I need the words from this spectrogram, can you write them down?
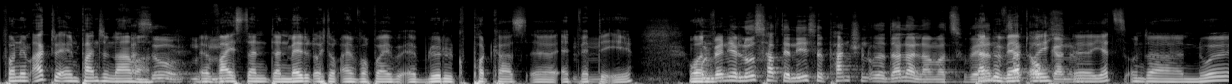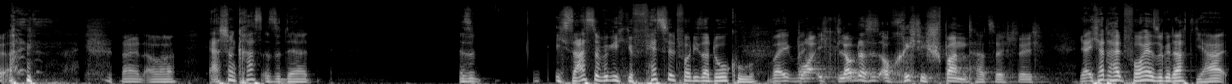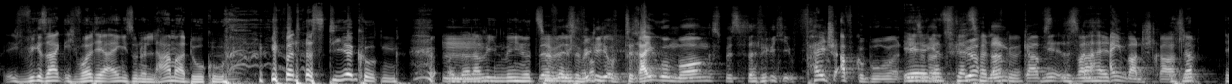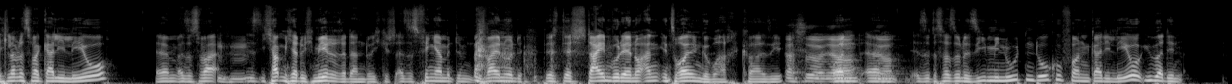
von dem aktuellen Panchen Lama Ach so. äh, mhm. weiß, dann, dann meldet euch doch einfach bei äh, blödelpodcast.web.de. Und, Und wenn ihr Lust habt, der nächste Punchen oder Dalai Lama zu werden, dann bewerbt sagt auch euch gerne. äh, jetzt unter null. Nein, aber ja, ist schon krass. Also der, also ich saß da wirklich gefesselt vor dieser Doku. Weil, weil, Boah, ich glaube, das ist auch richtig spannend tatsächlich. Ja, ich hatte halt vorher so gedacht, ja, ich, wie gesagt, ich wollte ja eigentlich so eine Lama-Doku über das Tier gucken. Und dann Mhm. hab ich, bin ich nur Da zufällig ist du drauf- wirklich um 3 Uhr morgens bist du da wirklich falsch abgebogen. Ja, irgendeiner ganz- ganz Tür, falsch dann gab's, Nee, es war war eine halt- Einbahnstraße. Ich glaube, ich glaub, das war Galileo. Ähm, also es war, Mhm. ich habe mich ja durch mehrere dann durchgestellt. Also es fing ja mit dem, es war ja nur, der, der Stein wurde ja nur an, ins Rollen gebracht quasi. Ach so, ja. und ähm, ja. also das war so eine sieben Minuten Doku von Galileo über den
